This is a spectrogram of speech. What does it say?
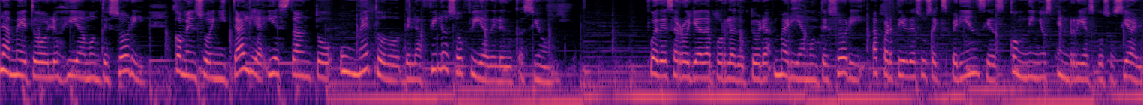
La metodología Montessori comenzó en Italia y es tanto un método de la filosofía de la educación. Fue desarrollada por la doctora María Montessori a partir de sus experiencias con niños en riesgo social.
